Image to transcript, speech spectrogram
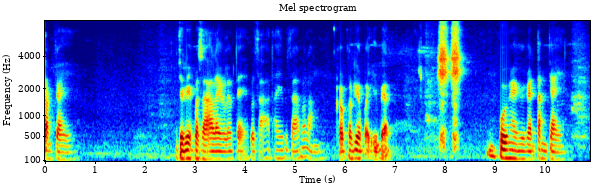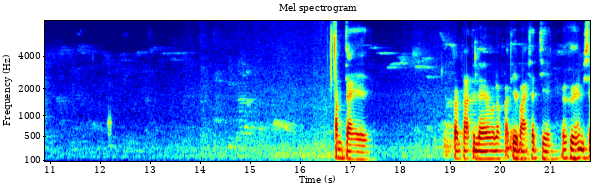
ตั้งใจ จะเรียกภาษาอะไรก็แล้ว แต่ภาษาไทยภาษาฝรั่งเขาก็เรียกไปอีกแบบพูดง่ายคือการตั้งใจ ตั้งใจปันพระที่แล้วแล้วก็อธิบายชัดเจนก็คือให้มีส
